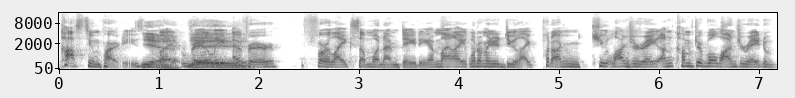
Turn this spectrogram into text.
costume parties, Yeah, but rarely yeah, yeah. ever for like someone I'm dating. I'm not like, what am I going to do? Like put on cute lingerie, uncomfortable lingerie to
